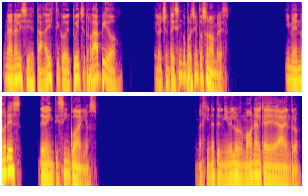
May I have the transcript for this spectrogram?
Un análisis estadístico de Twitch rápido, el 85% son hombres y menores de 25 años. Imagínate el nivel hormonal que hay adentro.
